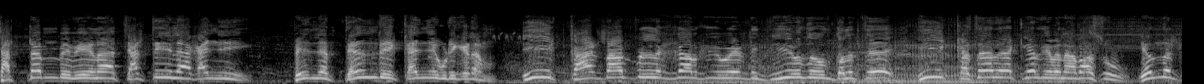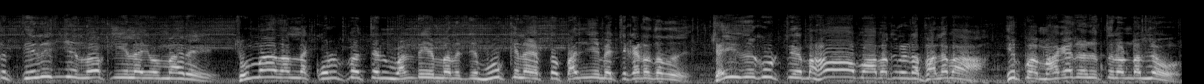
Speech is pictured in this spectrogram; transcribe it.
ചട്ടമ്പി വീണ ചട്ടിയില കഞ്ഞി. പിന്നെ തെണ്ടി കഞ്ഞി കുടിക്കണം. ഈ കാട്ടാപ്പിള്ളക്കാർക്ക് വേണ്ടി ജീവിതവും തൊലച്ച് ഈ കസേര കയറിയവനാ വാസു. എന്നിട്ട് തിരിഞ്ഞു നോക്കിയില്ല ഇവന്മാര്. ചുമ്മാതല്ല കുറുപ്പത്തിൽ വണ്ടിയും മറിഞ്ഞ് മൂക്കിലകത്ത് പഞ്ഞി വെച്ച് കിടന്നത്. ചെയ്തു കൂട്ടിയ മഹാപാപങ്ങളുടെ ഫലമാ. ഇപ്പൊ മകനൊരുത്തിലുണ്ടല്ലോ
